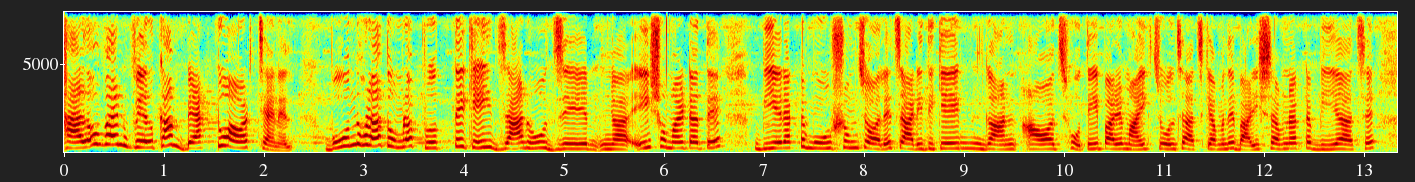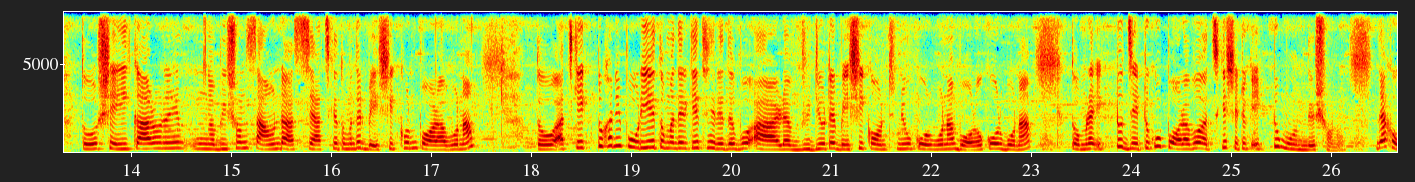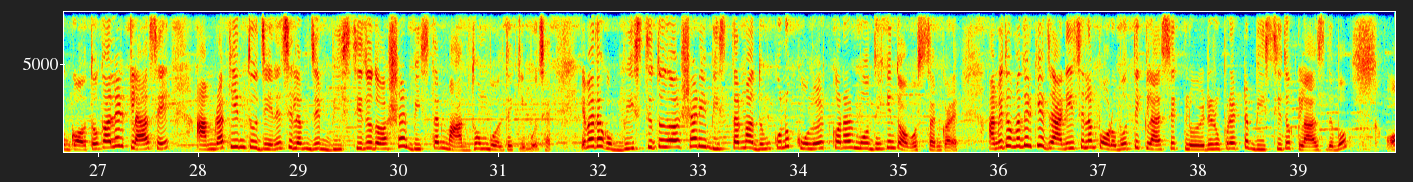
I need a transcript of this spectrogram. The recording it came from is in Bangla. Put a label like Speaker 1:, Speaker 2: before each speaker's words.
Speaker 1: hello and welcome back to our channel বন্ধুরা, তোমরা প্রত্যেকেই জানো যে এই সময়টাতে বিয়ের একটা মৌসুম চলে। চারিদিকে গান আওয়াজ হতেই পারে, মাইক চলছে। আজকে আমাদের বাড়ির সামনে একটা বিয়ে আছে। তো সেই কারণে ভীষণ সাউন্ড আসছে। আজকে তোমাদের বেশিক্ষণ পড়াবো না। তো আজকে একটুখানি পড়িয়ে তোমাদেরকে ছেড়ে দেবো। আর ভিডিওটা বেশি কন্টিনিউ করব না, বড় করব না। তোমরা একটু যেটুকু পড়াবো আজকে, সেটুকু একটু মন দিয়ে শোনো। দেখো, গতকালের ক্লাসে আমরা কিন্তু জেনেছিলাম যে বিস্তৃত দশার বিস্তার মাধ্যম বলতে কি বোঝায়। এবার দেখো বিস্তৃত দশার এই বিস্তার মাধ্যম, কোনো ক্লোয়েড কণার মধ্যে কিন্তু অবস্থান করে। আমি তোমাদেরকে জানিয়েছিলাম, পরবর্তী ক্লাসে ক্লোয়েডের উপর একটা বিস্তৃত ক্লাস দেবো।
